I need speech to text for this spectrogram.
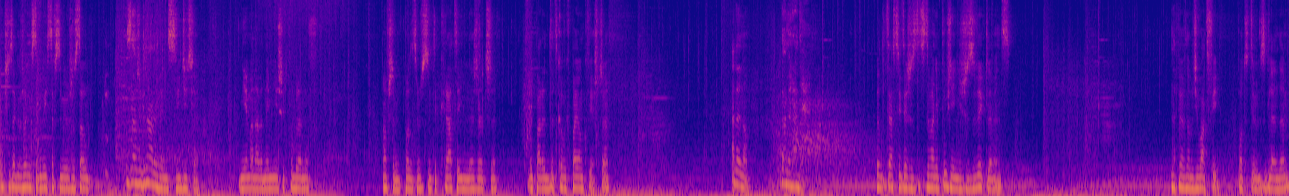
Największe zagrożenie z tego miejsca w sumie już zostało zażegnane, więc widzicie. Nie ma nawet najmniejszych problemów. Owszem, poza tym, że są te kraty i inne rzeczy. I parę dodatkowych pająków jeszcze. Ale no, damy radę. To teraz też jest zdecydowanie później niż zwykle, więc... Na pewno będzie łatwiej pod tym względem.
